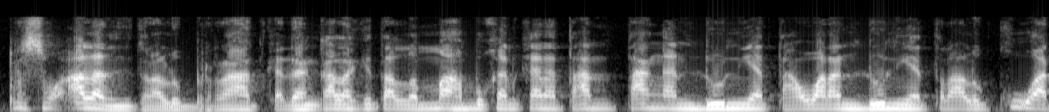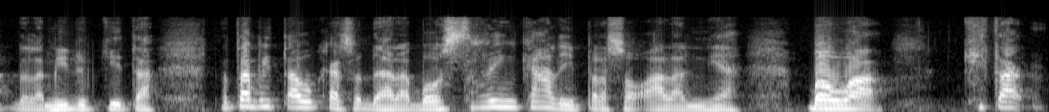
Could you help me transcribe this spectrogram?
persoalan yang terlalu berat. Kadangkala kita lemah bukan karena tantangan dunia, tawaran dunia terlalu kuat dalam hidup kita. Tetapi tahukah saudara bahwa sering kali persoalannya bahwa kita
